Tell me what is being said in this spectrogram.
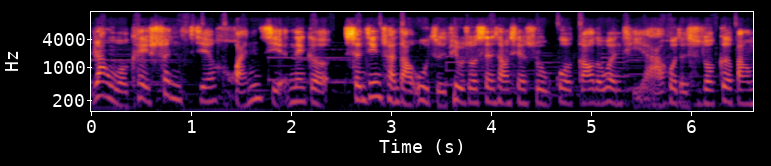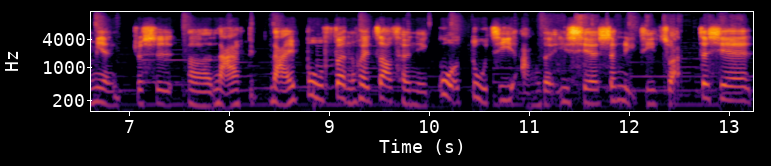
让我可以瞬间缓解那个神经传导物质，譬如说肾上腺素过高的问题啊，或者是说各方面就是呃哪哪一部分会造成你过度激昂的一些生理机转，这些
